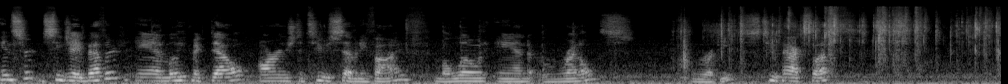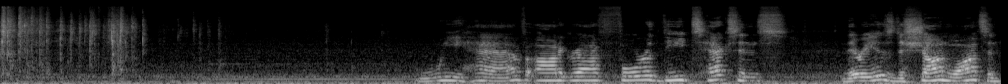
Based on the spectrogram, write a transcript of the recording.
Insert CJ Beathard and Malik McDowell, orange to 275. Malone and Reynolds, rookies. Two packs left. We have autograph for the Texans. There he is, Deshaun Watson.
